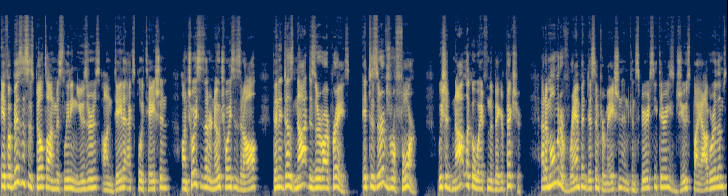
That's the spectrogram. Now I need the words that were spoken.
if a business is built on misleading users, on data exploitation, on choices that are no choices at all, then it does not deserve our praise. It deserves reform. We should not look away from the bigger picture. At a moment of rampant disinformation and conspiracy theories juiced by algorithms,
